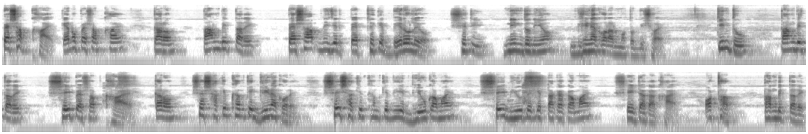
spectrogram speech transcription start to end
পেশাব খায়। কেন পেশাব খায়? কারণ তানবীর তারেক পেশাব নিজের পেট থেকে বেরোলেও সেটি নিন্দনীয়, ঘৃণা করার মতো বিষয়। কিন্তু তানবির তারেক সেই পেশাব খায়। কারণ সে শাকিব খানকে ঘৃণা করে। সেই শাকিব খানকে দিয়ে ভিউ কামায়, সেই ভিউ থেকে টাকা কামায়, সেই টাকা খায়। অর্থাৎ তানবির তারেক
